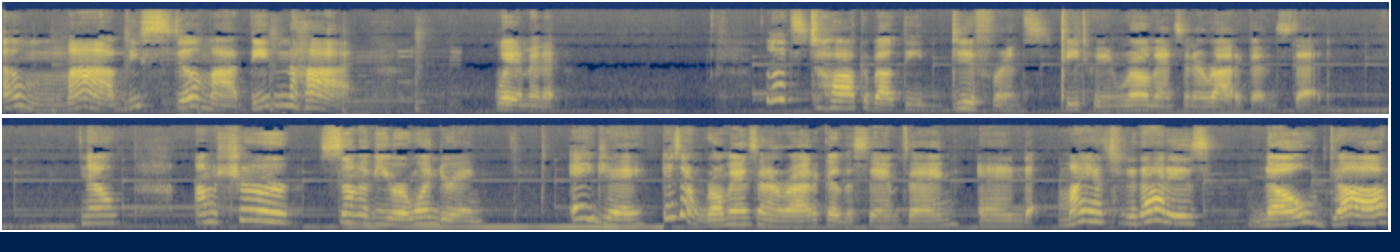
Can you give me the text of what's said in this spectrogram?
Oh my, be still ma, beating hot. Wait a minute. Let's talk about the difference between romance and erotica instead. Now, I'm sure some of you are wondering, AJ, isn't romance and erotica the same thing? And my answer to that is no, duh.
